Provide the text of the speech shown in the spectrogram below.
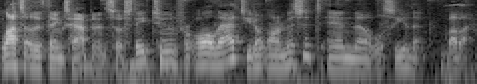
Lots of other things happening. So stay tuned for all that. You don't want to miss it, and uh, we'll see you then. Bye bye.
